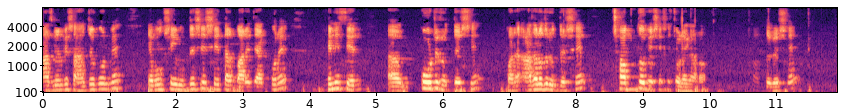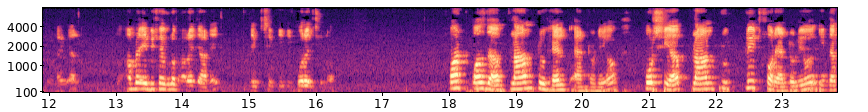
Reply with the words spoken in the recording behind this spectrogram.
হাজবেন্ডকে সাহায্য করবে এবং সেই উদ্দেশ্যে সে তার বাড়ি ত্যাগ করে ভেনিসের কোর্টের উদ্দেশ্যে মানে আদালতের উদ্দেশ্যে ছদ্মবেশে সে চলে গেল ছদ্মবেশে চলে গেল আমরা এই বিষয়গুলো ভালোই জানি সে কি কি করেছিল What was the plan to help Antonio? Portia planned to plead for Antonio in the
